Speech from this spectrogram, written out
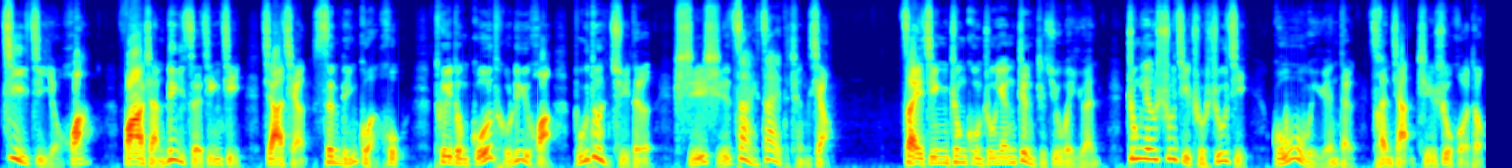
季季有花，发展绿色经济，加强森林管护。推动国土绿化不断取得实实在在的成效，在京中共中央政治局委员、中央书记处书记、国务委员等参加植树活动。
